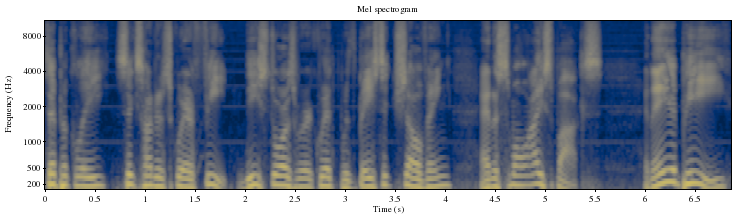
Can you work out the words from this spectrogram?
typically 600 square feet. These stores were equipped with basic shelving and a small icebox. And A&P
